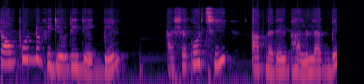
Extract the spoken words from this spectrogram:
সম্পূর্ণ ভিডিওটি দেখবেন। আশা করছি আপনাদের ভালো লাগবে।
